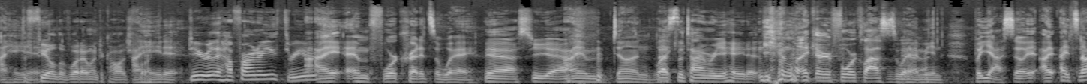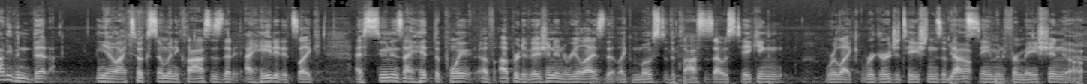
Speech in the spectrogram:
I hate the it. field of what I went to college for. I hate it. Do you really? How far in are you? Three years? I am four credits away. yeah. So yeah. I am done. That's Like, the time where you hate it. like or four classes away. I mean, but yeah. So it, I, it's not even that. You know, I took so many classes that I hated. It's like as soon as I hit the point of upper division and realized that like most of the classes I was taking were like regurgitations of Yup. that same information Yup.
